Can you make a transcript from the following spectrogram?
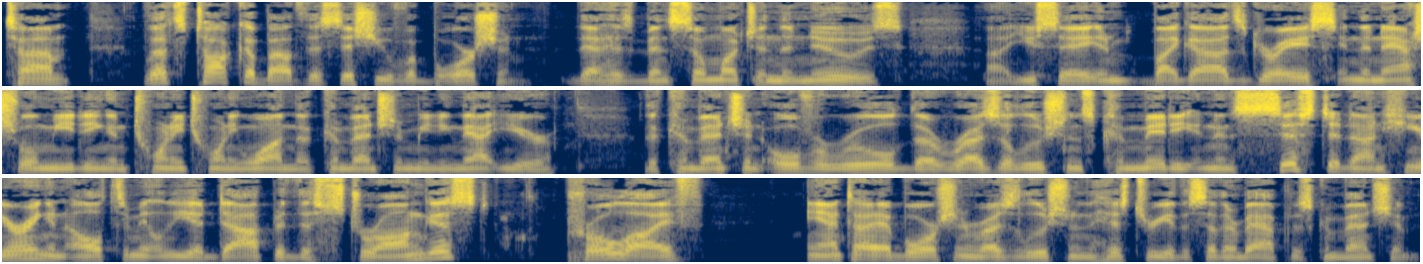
Tom, let's talk about this issue of abortion that has been so much in the news. Uh, you say, and by God's grace, in the Nashville meeting in 2021, the convention meeting that year, the convention overruled the resolutions committee and insisted on hearing and ultimately adopted the strongest pro life, anti abortion resolution in the history of the Southern Baptist Convention.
